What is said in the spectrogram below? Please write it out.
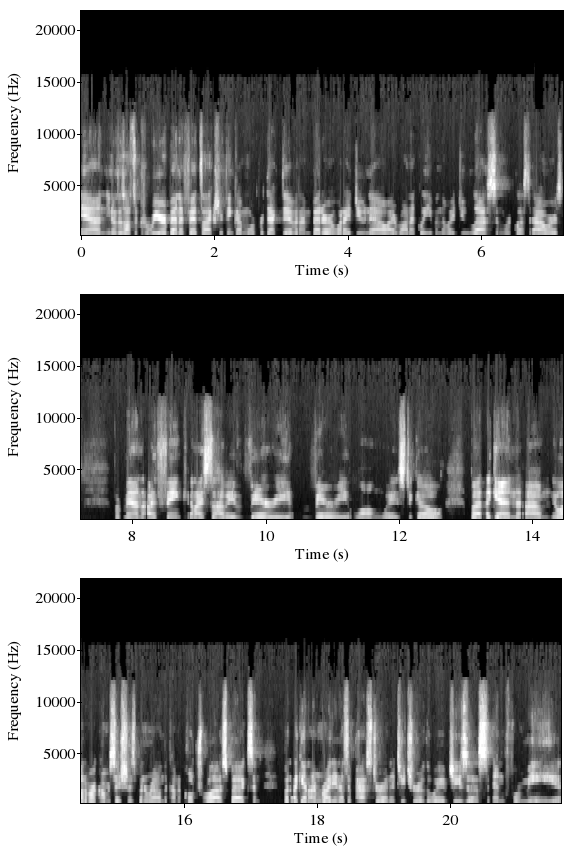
And you know, there's lots of career benefits. I actually think I'm more productive and I'm better at what I do now, ironically, even though I do less and work less hours. But man, I think, and I still have a very, very long ways to go. But again, um, a lot of our conversation has been around the kind of cultural aspects. And but again, I'm writing as a pastor and a teacher of the way of Jesus. And for me,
